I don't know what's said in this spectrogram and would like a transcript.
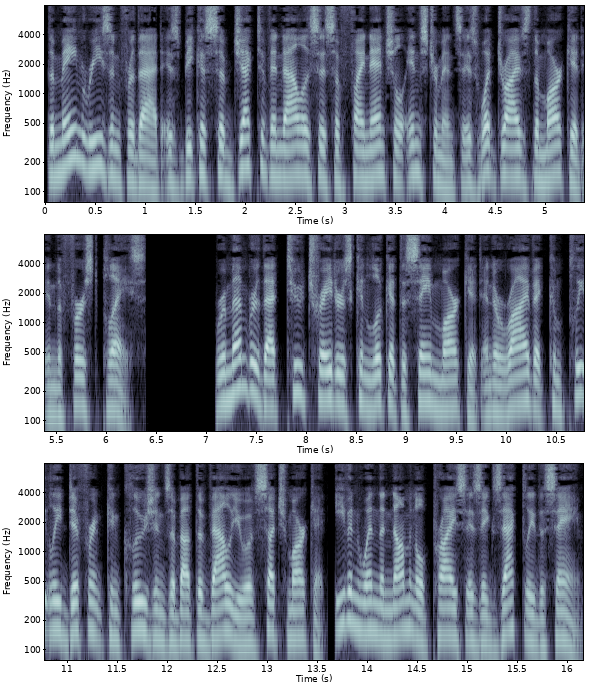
The main reason for that is because subjective analysis of financial instruments is what drives the market in the first place. Remember that two traders can look at the same market and arrive at completely different conclusions about the value of such market, even when the nominal price is exactly the same.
